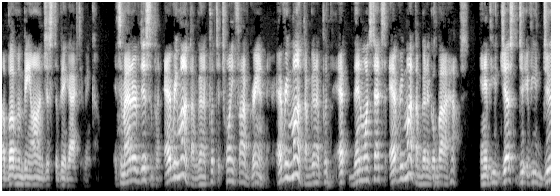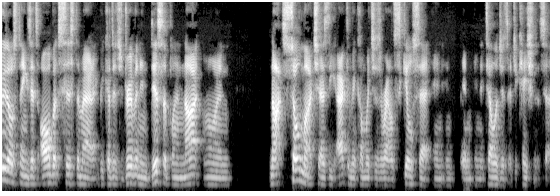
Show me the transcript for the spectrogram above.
above and beyond just the big active income. It's a matter of discipline. Every month, I'm going to put the 25 grand there. Every month, I'm going to put, then once that's every month, I'm going to go buy a house. And if you just do, if you do those things, it's all but systematic because it's driven in discipline, not on, not so much as the active income, which is around skill set and, and, and intelligence, education, etc.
